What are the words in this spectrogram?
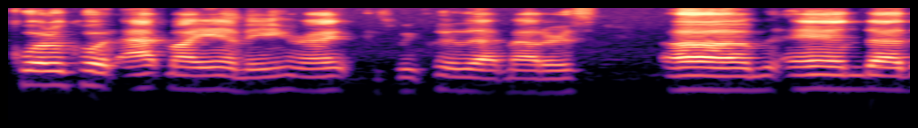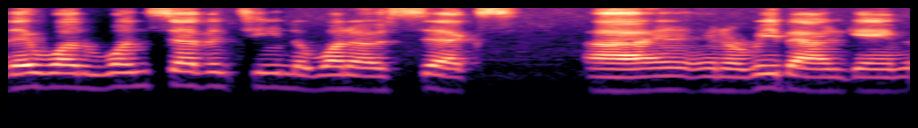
quote unquote, at Miami, right? Because we clearly that matters. Um, and uh, they won 117 to 106 uh, in, in a rebound game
